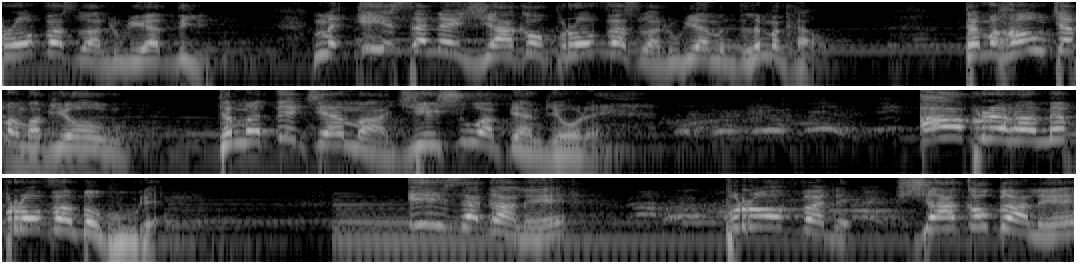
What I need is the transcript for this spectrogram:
prophet ဆိုတာလူတွေကသိတယ်မအိစနဲ့ယာကုပ် prophet ဆိုတာလူတွေကလက်မခံဘူးဓမ္မဟောင်းကျမ်းမှာမပြောဘူးဓမ္မသစ်ကျမ်းမှာယေရှုကပြန်ပြောတယ်အာဗြဟံမဲ prophet မဟုတ်ဘူးတဲ့အိဇက်ကလည်း prophet တဲ့ယာကုပ်ကလည်း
